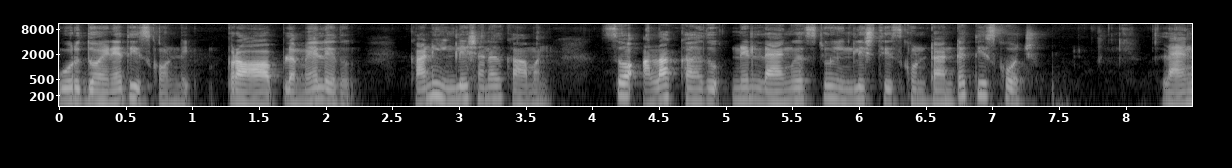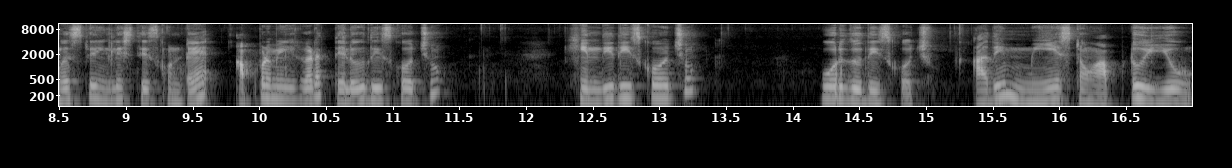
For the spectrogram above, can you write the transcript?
ఉర్దూ అయినా తీసుకోండి. ప్రాబ్లమే లేదు. కానీ ఇంగ్లీష్ అనేది కామన్. సో అలా కాదు. నేను లాంగ్వేజ్ టు ఇంగ్లీష్ తీసుకుంటా అంటే తీసుకోవచ్చు. లాంగ్వేజ్ టు ఇంగ్లీష్ తీసుకుంటే అప్పుడు మీకు ఇక్కడ తెలుగు తీసుకోవచ్చు హిందీ తీసుకోవచ్చు ఉర్దూ తీసుకోవచ్చు. అది మీ ఇష్టం. Up to you.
